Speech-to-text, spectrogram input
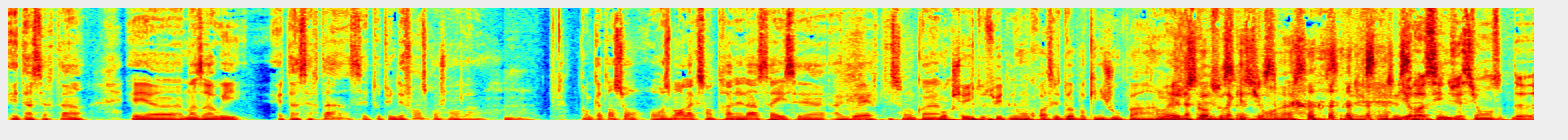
est incertain et euh, Mazraoui est incertain, c'est toute une défense qu'on change là. Donc attention, heureusement l'axe central est là, ça et c'est Aguer qui sont quand même. Bon, je te dis tout de suite, nous on croise les doigts pour qu'ils ne jouent pas. hein. on est d'accord sur la sais, question. sais, hein. sais, Il y aura aussi une gestion de,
